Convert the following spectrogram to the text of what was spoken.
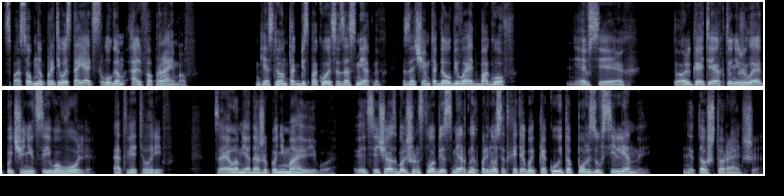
способны противостоять слугам альфа-праймов. Если он так беспокоится за смертных, зачем тогда убивает богов? «Не всех. Только тех, кто не желает подчиниться его воле», — ответил Риф. «В целом я даже понимаю его. Ведь сейчас большинство бессмертных приносят хотя бы какую-то пользу Вселенной. Не то, что раньше».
